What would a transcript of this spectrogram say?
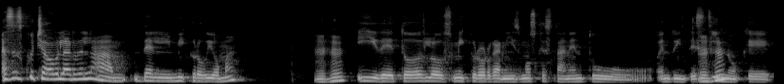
¿has escuchado hablar de la, del microbioma? Y de todos los microorganismos que están en tu, en tu intestino, que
